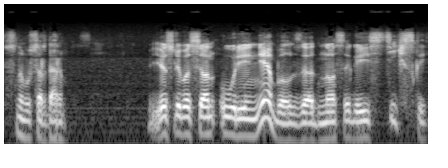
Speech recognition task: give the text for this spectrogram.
с Навусардаром. Если бы Сан-Ури не был заодно с эгоистической,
